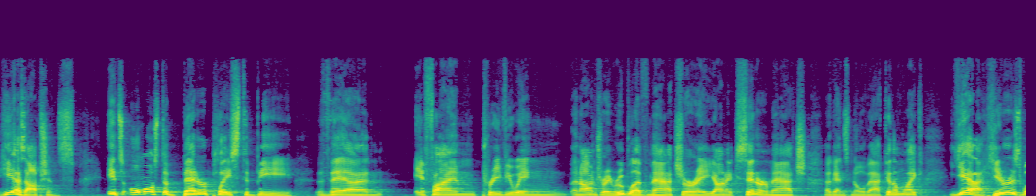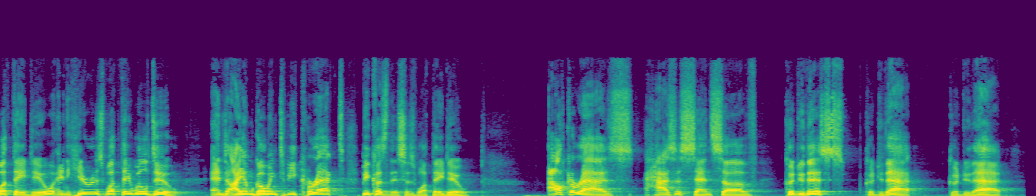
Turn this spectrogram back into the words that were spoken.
He has options. It's almost a better place to be than if I'm previewing an Andre Rublev match or a Jannik Sinner match against Novak, and I'm like, yeah, here is what they do, and here is what they will do. And I am going to be correct because this is what they do. Alcaraz has a sense of could do this, could do that, could do that.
